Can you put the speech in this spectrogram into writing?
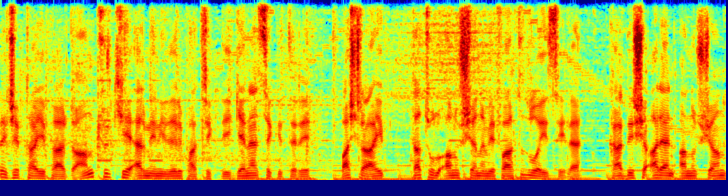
Recep Tayyip Erdoğan, Türkiye Ermenileri Patrikliği Genel Sekreteri Başrahip Datul Anuşyan'ın vefatı dolayısıyla kardeşi Alen Anuşyan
